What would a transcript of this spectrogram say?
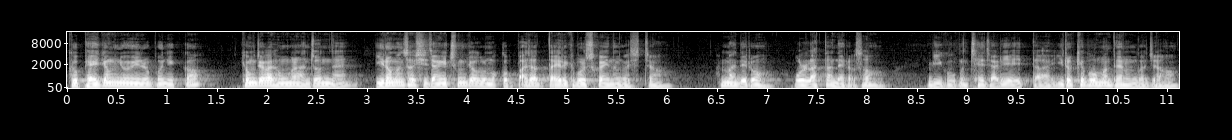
그 배경 요인을 보니까 경제가 정말 안 좋네. 이러면서 시장이 충격을 먹고 빠졌다. 이렇게 볼 수가 있는 것이죠. 한마디로 올랐다 내려서 미국은 제자리에 있다. 이렇게 보면 되는 거죠.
